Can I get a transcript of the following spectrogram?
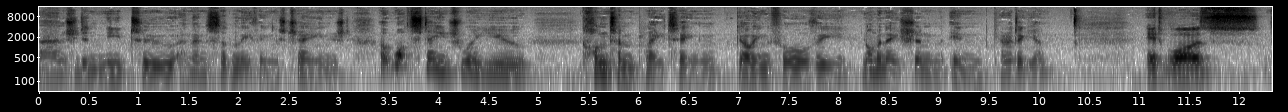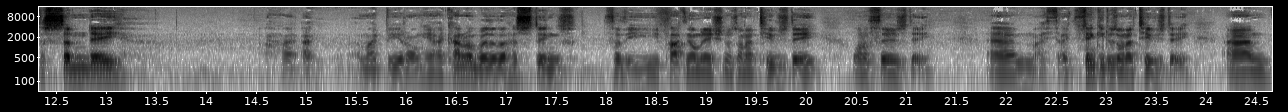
and she didn't need to, and then suddenly things changed. At what stage were you contemplating going for the nomination in Ceredigion? It was the Sunday. I, I, I might be wrong here. I can't remember whether the hustings for the party nomination was on a Tuesday or a Thursday. Um, I, th- I think it was on a Tuesday, and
